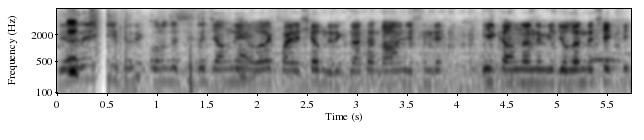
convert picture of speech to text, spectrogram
Bir araya getirdik. Onu da sizle canlı yayın olarak paylaşalım dedik. Zaten daha öncesinde ilk anlarının videolarını da çektik.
